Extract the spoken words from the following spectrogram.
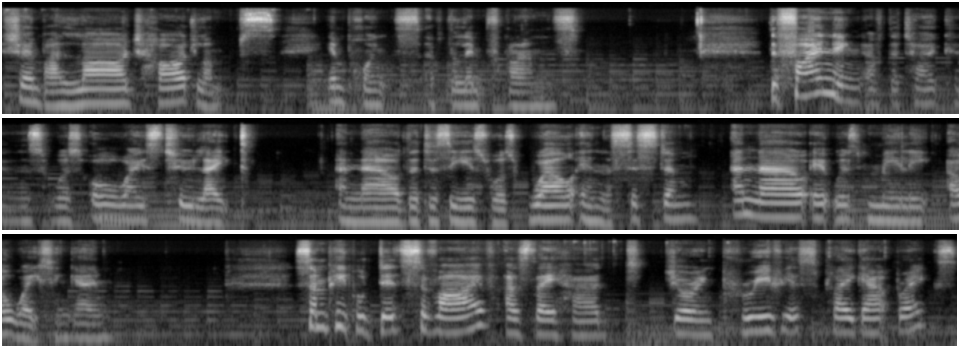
shown by large hard lumps in points of the lymph glands. The finding of the tokens was always too late, and now the disease was well in the system, and now it was merely a waiting game. Some people did survive, as they had during previous plague outbreaks,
